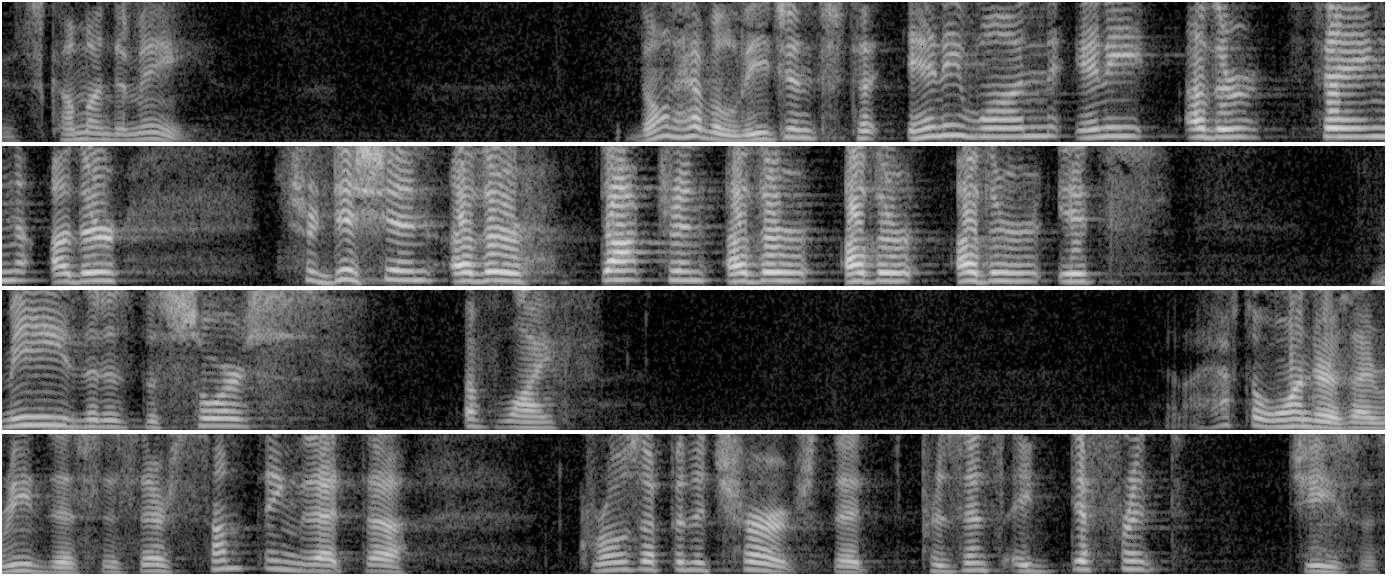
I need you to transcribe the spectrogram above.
It's come unto me. Don't have allegiance to anyone, any other thing, other tradition, other doctrine, other, other, other. It's me that is the source of life. And I have to wonder as I read this is there something that uh, grows up in the church that presents a different Jesus?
